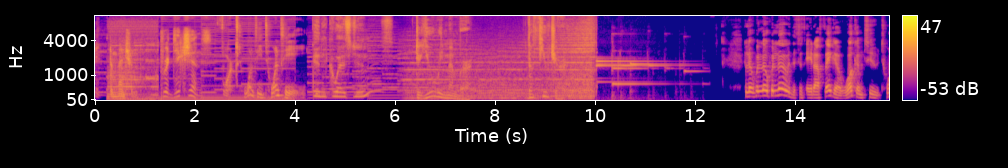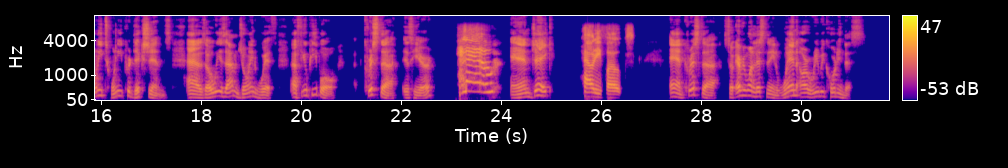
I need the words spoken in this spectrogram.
word. Dimension. Predictions. for 2020. Any questions? Do you remember the future? Hello, hello, hello. This is Adolf Vega. Welcome to 2020 Predictions. As always, I'm joined with a few people. Krista is here, Hello. and Jake, Howdy, folks. And Krista. So, everyone listening, when are we recording this?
